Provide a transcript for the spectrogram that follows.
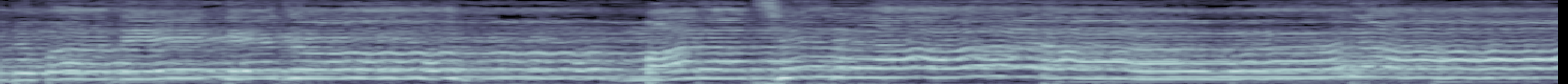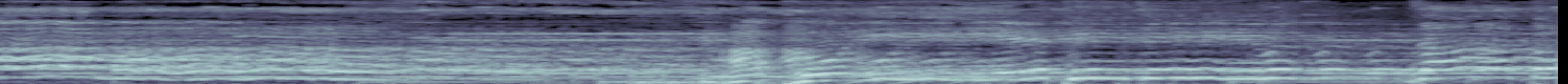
પદમને કેજો મારા છેલ્લા રામ રામ. આખોની એથી જીવ જાતો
